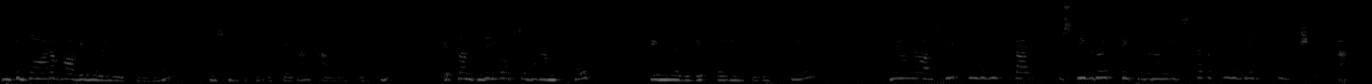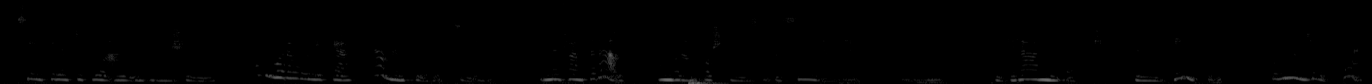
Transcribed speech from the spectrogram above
Inte bara har vi hela julkalendern, som snart är publicerad, alla avsnitt, utan vi har också våran podd, Din övervikt är inte ditt fel, med alla avsnitt som du hittar och skriver du upp dig på vår lista då kommer vi att fortsätta se till att du får all information om våra olika ja, men påhitt som vi har. Men framförallt om våra forskningsbaserade eh, program och hur man tänker och hur man jobbar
